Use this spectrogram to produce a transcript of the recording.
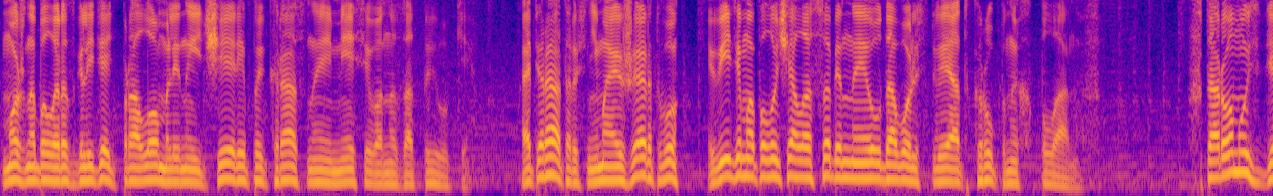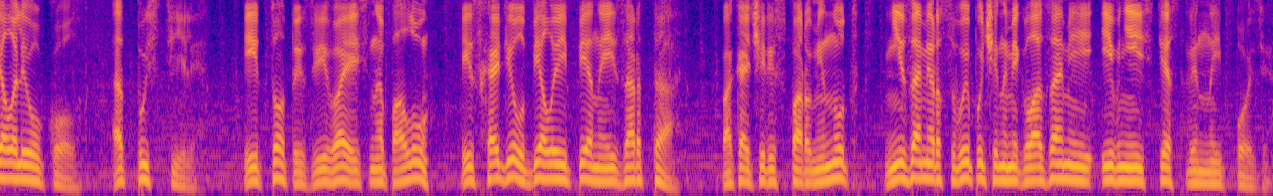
можно было разглядеть проломленный череп и красное месиво на затылке. Оператор, снимая жертву, видимо, получал особенное удовольствие от крупных планов. Второму сделали укол – отпустили. И тот, извиваясь на полу, исходил белой пеной изо рта, пока через пару минут не замер с выпученными глазами и в неестественной позе.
